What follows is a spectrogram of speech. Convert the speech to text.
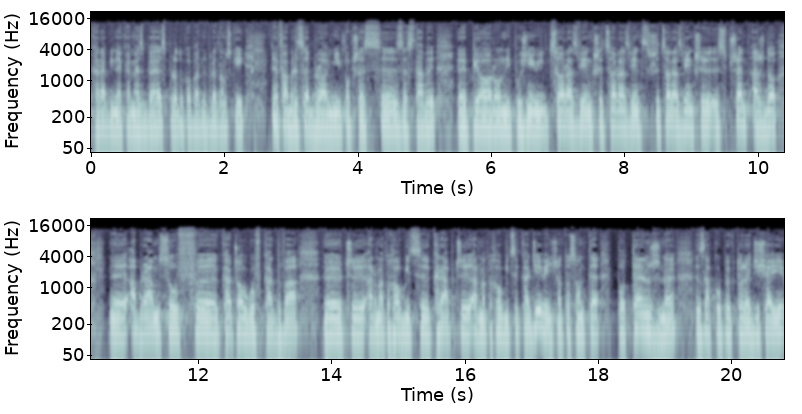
karabinek MSBS produkowany w radomskiej fabryce broni, poprzez zestawy piorun i później coraz większy, coraz większy, coraz większy sprzęt, aż do Abramsów, czołgów K2, E, czy armatochaubicy Krab, czy armatochaubicy K9. No to są te potężne zakupy, które dzisiaj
